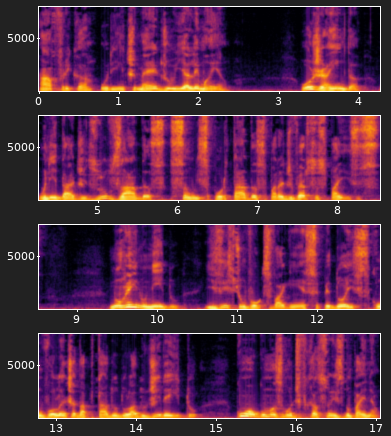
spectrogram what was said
África, Oriente Médio e Alemanha. Hoje ainda, unidades usadas são exportadas para diversos países. No Reino Unido, existe um Volkswagen SP2 com volante adaptado do lado direito, com algumas modificações no painel.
